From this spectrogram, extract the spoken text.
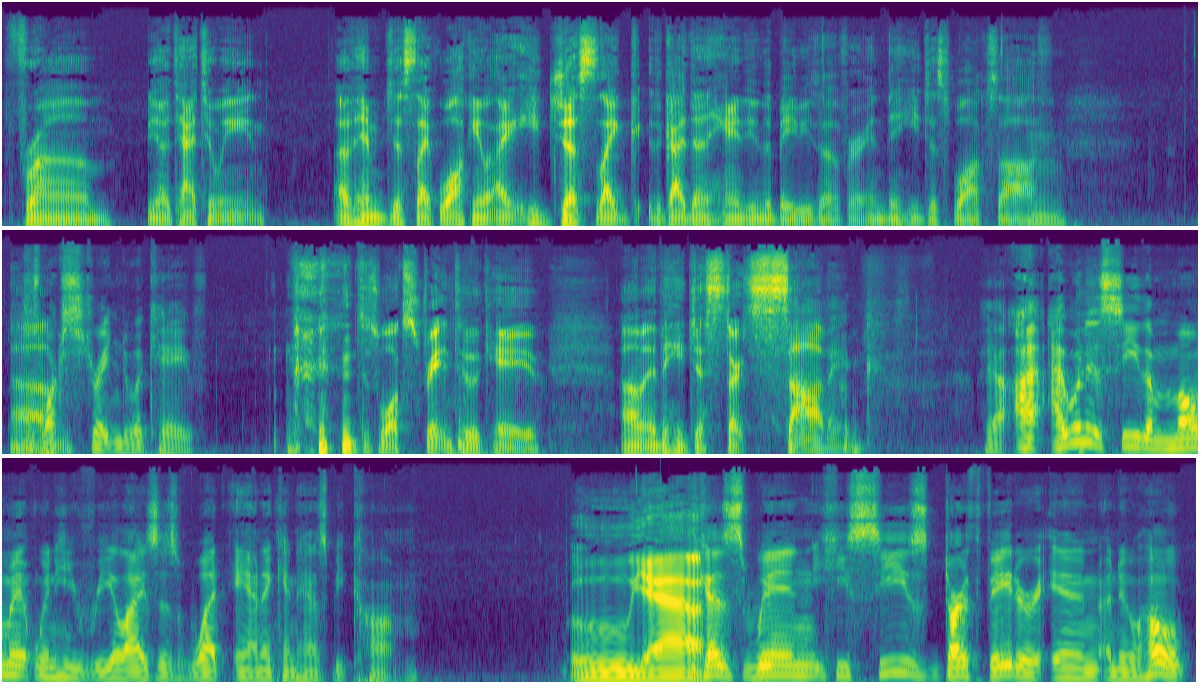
from you know Tatooine, of him just like walking like he just like the guy done handing the babies over, and then he just walks off, Just walks straight into a cave. just walks straight into a cave, um, and then he just starts sobbing. Yeah, I, I want to see the moment when he realizes what Anakin has become. Ooh yeah, Because when he sees Darth Vader in A New Hope,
